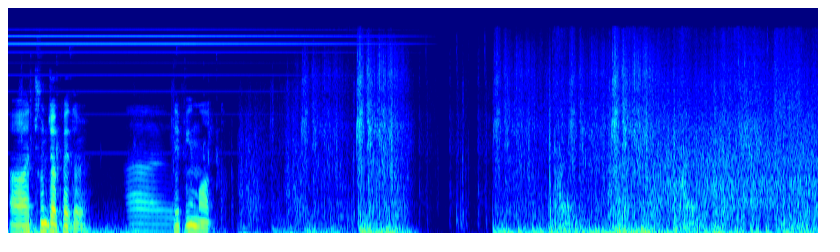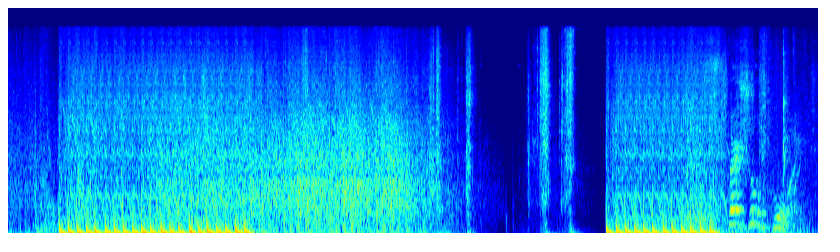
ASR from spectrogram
아 중접 배돌. 아 대핑 먹었다. Special point.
